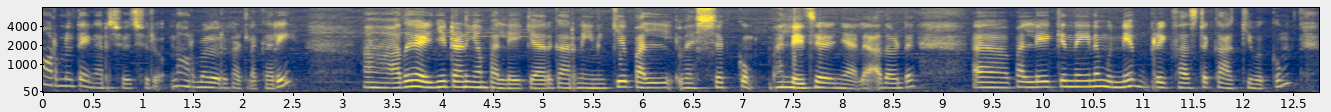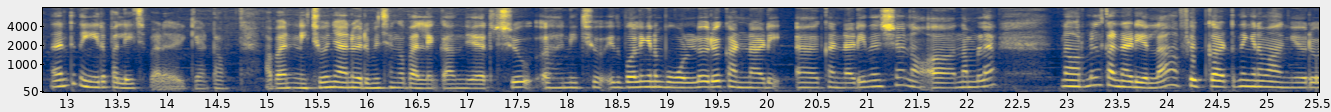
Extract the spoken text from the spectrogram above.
നോർമൽ തേങ്ങ അരച്ച് വെച്ചൊരു നോർമൽ ഒരു കടലക്കറി. അത് കഴിഞ്ഞിട്ടാണ് ഞാൻ പല്ലേക്കാറ്. കാരണം എനിക്ക് പല്ല് വിശക്കും. പല്ലേച്ച് കഴിഞ്ഞാൽ അതുകൊണ്ട് പല്ലേക്കുന്നതിന് മുന്നേ ബ്രേക്ക്ഫാസ്റ്റൊക്കെ ആക്കി വെക്കും. എന്നിട്ട് നേരെ പല്ലേച്ച് പാട കഴിക്കുക കേട്ടോ. അപ്പം നിച്ചു ഞാൻ ഒരുമിച്ച് അങ്ങ് പല്ലേക്കാന്ന് വിചാരിച്ചു. നിച്ചു ഇതുപോലെ ഇങ്ങനെ ബോളിൽ ഒരു കണ്ണാടി കണ്ണാടി എന്ന് വെച്ചാൽ നമ്മളെ നോർമൽ കണ്ണാടിയല്ല ഫ്ലിപ്കാർട്ടിൽ നിന്ന് ഇങ്ങനെ വാങ്ങിയൊരു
